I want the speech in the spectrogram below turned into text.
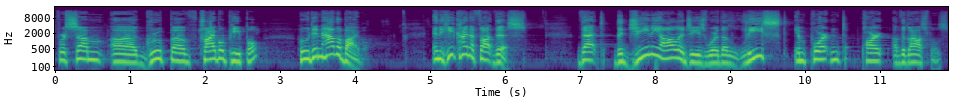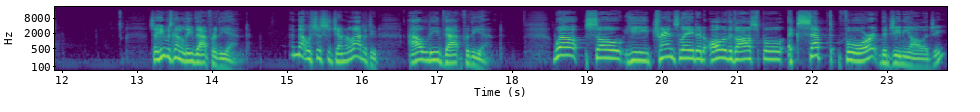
for some uh, group of tribal people who didn't have a Bible. And he kind of thought this that the genealogies were the least important part of the Gospels. So he was going to leave that for the end. And that was just his general attitude. I'll leave that for the end. Well, so he translated all of the gospel except for the genealogy.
